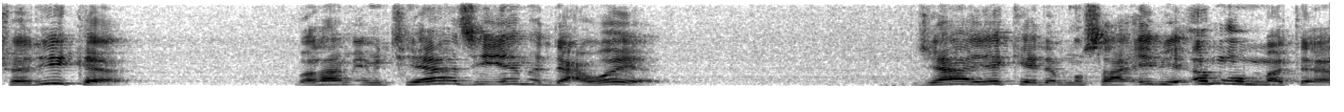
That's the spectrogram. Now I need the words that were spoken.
شەریکە. بەڵام ئیمتیازی ئێمە داوەیە جا یەکێ لە مساعبی ئەم عومەتە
